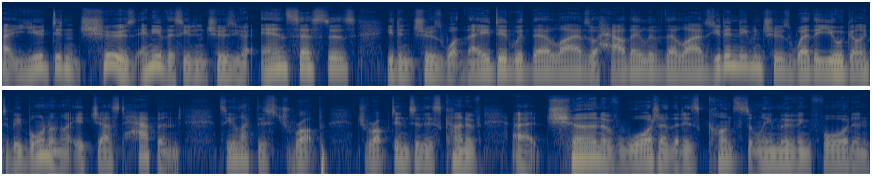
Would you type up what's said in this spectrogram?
Uh, you didn't choose any of this. You didn't choose your ancestors. You didn't choose what they did with their lives or how they lived their lives. You didn't even choose whether you were going to be born or not. It just happened. So you're like this drop dropped into this kind of uh, churn of water that is constantly moving forward and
